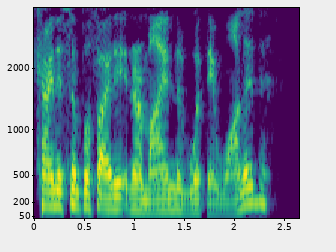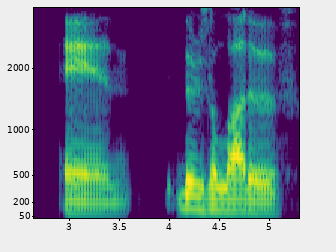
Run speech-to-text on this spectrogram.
kind of simplified it in our mind of what they wanted, and there's a lot of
